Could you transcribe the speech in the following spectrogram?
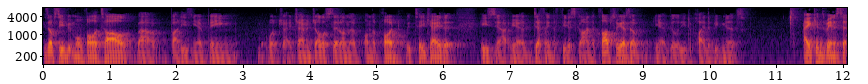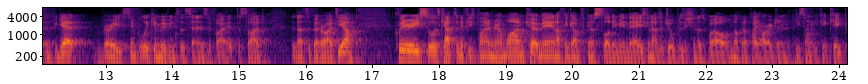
He's obviously a bit more volatile, uh, but he's you know being what Jamin Jolliffe said on the on the pod with TK that he's uh, you know definitely the fittest guy in the club, so he has a you know, ability to play the big minutes. Aitken's been a set and forget. Very simple. He can move into the centres if I decide that that's a better idea. Cleary still is captain if he's playing round one. Kurt Mann, I think I'm going to slot him in there. He's going to have the dual position as well. not going to play Origin. He's someone you can keep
